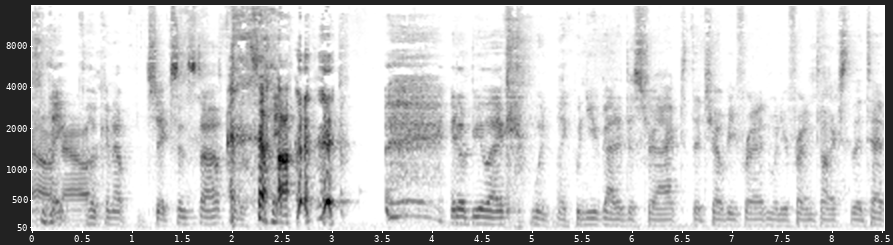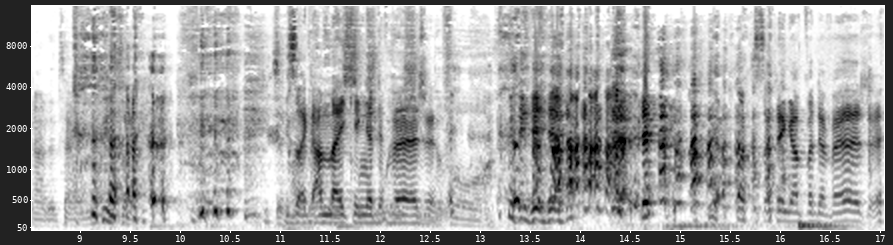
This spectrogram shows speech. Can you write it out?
Oh, like no. hooking up chicks and stuff. Like, it'll be like when like when you got to distract the chubby friend when your friend talks to the ten out of ten. He's like, He's "I've like, been "I'm making a diversion." before." yeah. I'm setting up a diversion.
